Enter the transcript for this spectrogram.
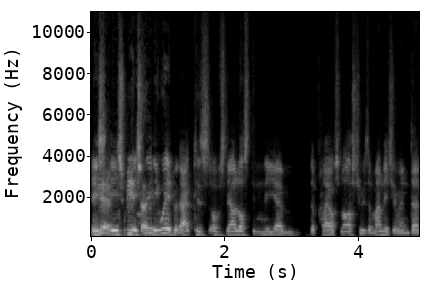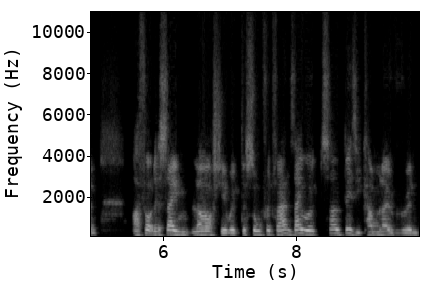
It's, Yeah, it's, it's really weird with that because obviously I lost in the um, the playoffs last year as a manager, and um, I thought the same last year with the Salford fans. They were so busy coming over and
